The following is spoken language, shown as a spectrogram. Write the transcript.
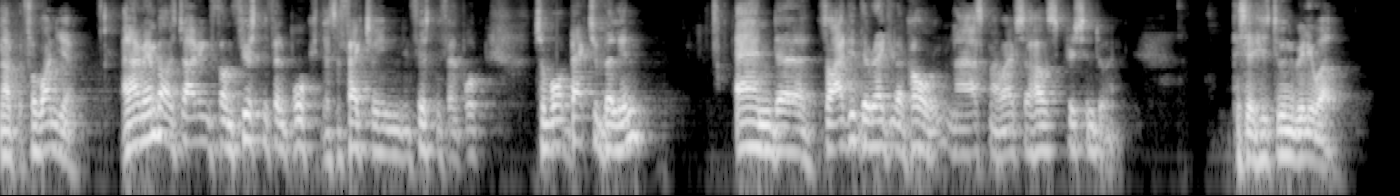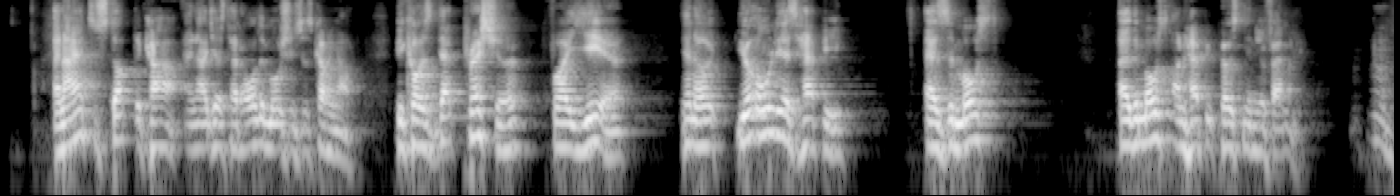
Not good for one year. And I remember I was driving from Fürstenfeldbruck, there's a factory in, in Fürstenfeldbruck, to walk back to Berlin. And uh, so I did the regular call and I asked my wife, so how's Christian doing? They said, he's doing really well. And I had to stop the car and I just had all the emotions just coming out because that pressure for a year, you know, you're only as happy as the most, uh, the most unhappy person in your family. Mm.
